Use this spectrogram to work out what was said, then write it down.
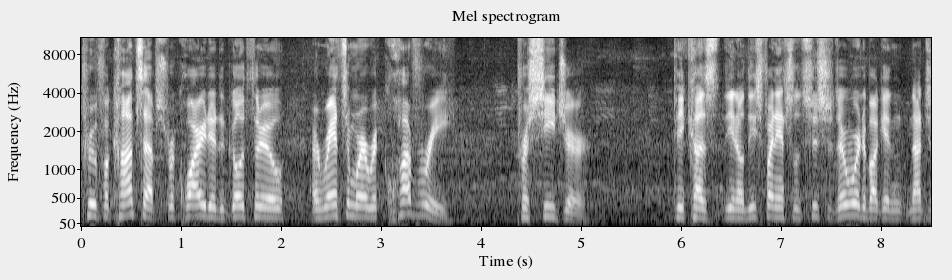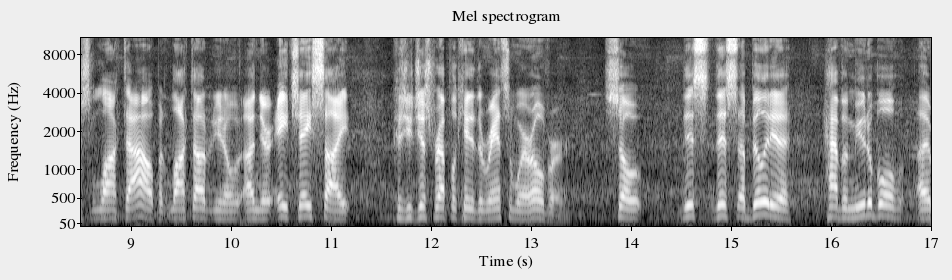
proof of concepts require you to go through a ransomware recovery procedure because you know, these financial institutions, they're worried about getting not just locked out, but locked out you know, on their HA site because you just replicated the ransomware over. So this, this ability to have immutable, uh,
